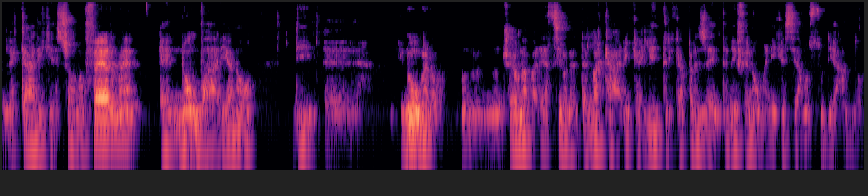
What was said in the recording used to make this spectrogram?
le cariche sono ferme e non variano di, eh, di numero, non c'è una variazione della carica elettrica presente nei fenomeni che stiamo studiando,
